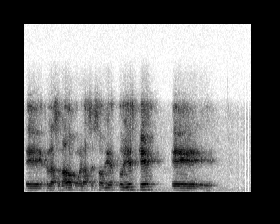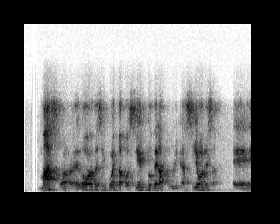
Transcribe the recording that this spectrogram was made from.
relacionado con el acceso abierto y es que más o alrededor del 50% de las publicaciones eh,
